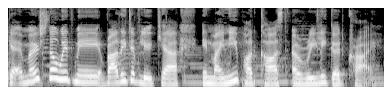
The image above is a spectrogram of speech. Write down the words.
Get emotional with me, Radhi Devlukia, in my new podcast, A Really Good Cry.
